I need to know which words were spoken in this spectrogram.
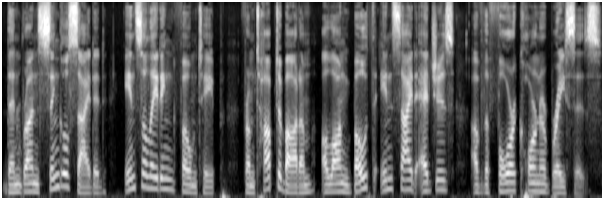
Then run single-sided insulating foam tape from top to bottom along both inside edges of the four corner braces.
